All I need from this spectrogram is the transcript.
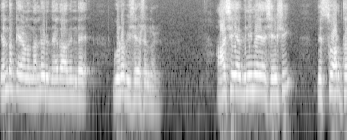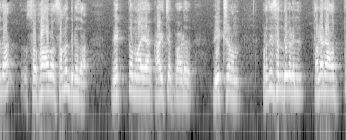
എന്തൊക്കെയാണ് നല്ലൊരു നേതാവിന്റെ ഗുണവിശേഷങ്ങൾ? ആശയവിനിമയ ശേഷി നിസ്വാർത്ഥത സ്വഭാവ സമഗ്രത വ്യക്തമായ കാഴ്ചപ്പാട് വീക്ഷണം പ്രതിസന്ധികളിൽ തളരാത്ത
